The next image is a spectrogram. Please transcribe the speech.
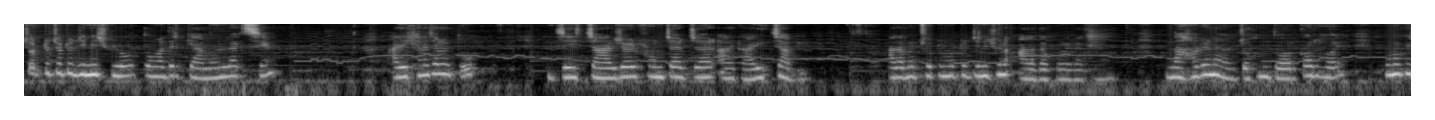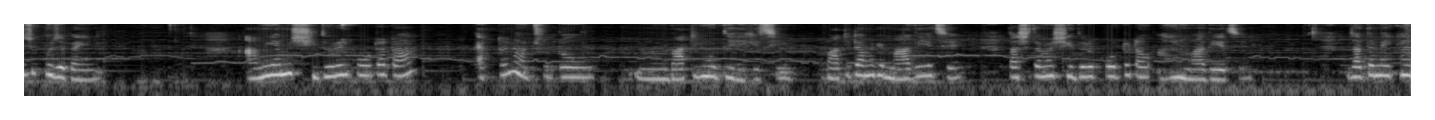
ছোট্ট ছোট্ট জিনিসগুলো তোমাদের কেমন লাগছে। আর এখানে জানো তো, যেই চার্জার ফোন চার্জার আর গাড়ির চাবি, আর আমার ছোটো মোটো জিনিসগুলো আলাদা করে রাখলাম। না হলে না যখন দরকার হয় কোনো কিছু খুঁজে পাই না। আমি আমি সিঁদুরের কৌটাটা একটা না ছোটো বাটির মধ্যে রেখেছি। বাটিটা আমাকে মা দিয়েছে তার সাথে আমার সিঁদুরের কৌটোটাও আমার মা দিয়েছে। যাতে আমি এখানে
